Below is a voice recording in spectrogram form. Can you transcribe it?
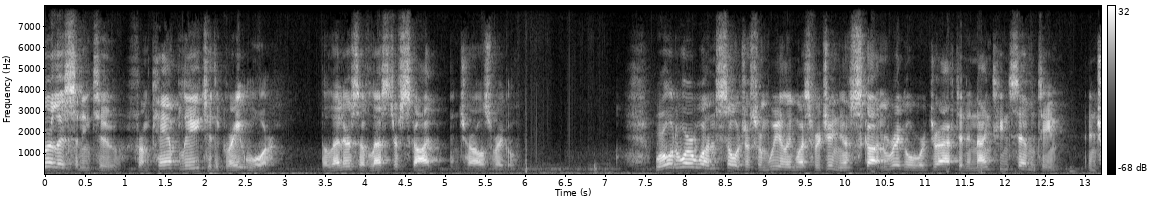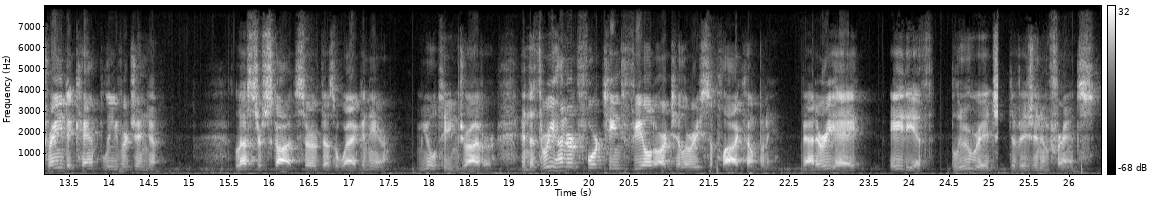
are listening to From Camp Lee to the Great War The Letters of Lester Scott and Charles Riggle. World War I soldiers from Wheeling, West Virginia, Scott and Riggle were drafted in 1917 and trained at Camp Lee, Virginia. Lester Scott served as a wagoner, mule team driver, in the 314th Field Artillery Supply Company, Battery A, 80th Blue Ridge Division in France.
